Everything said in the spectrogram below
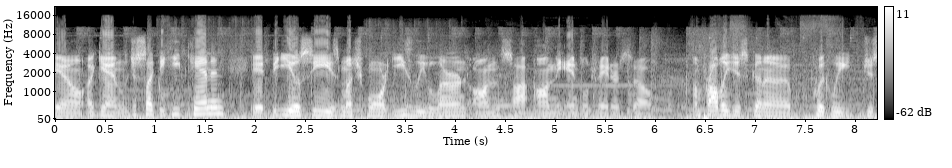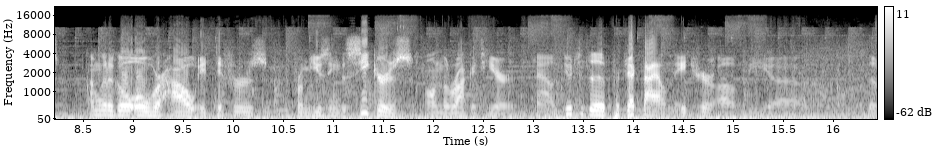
you know, again, just like the heat cannon, it, the EOC is much more easily learned on on the infiltrator. So I'm probably just gonna quickly just I'm gonna go over how it differs from using the Seekers on the Rocketeer. Now, due to the projectile nature of the uh, the,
